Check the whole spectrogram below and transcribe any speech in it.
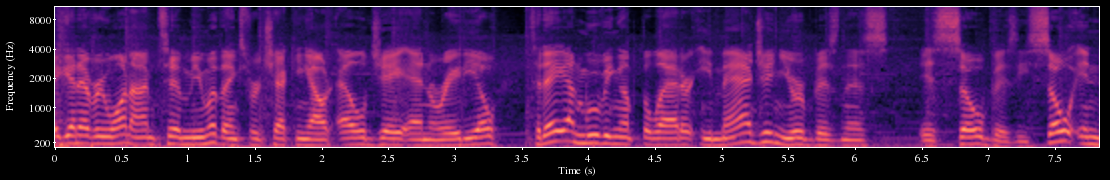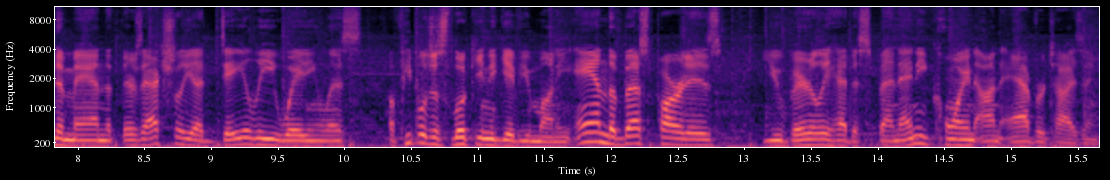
again, everyone. I'm Tim Muma. Thanks for checking out LJN Radio. Today on Moving Up the Ladder, imagine your business is so busy, so in demand that there's actually a daily waiting list of people just looking to give you money. And the best part is, you barely had to spend any coin on advertising.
